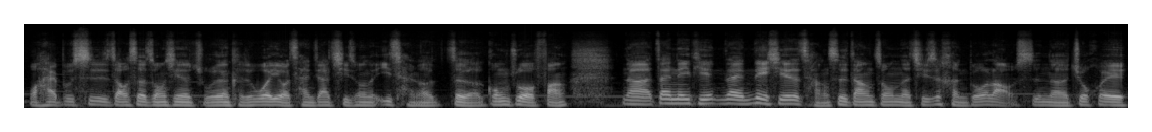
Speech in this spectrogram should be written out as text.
我还不是招生中心的主任，可是我也有参加其中的一场的这个工作坊。那在那天在那些的尝试当中呢，其实很多老师呢就会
